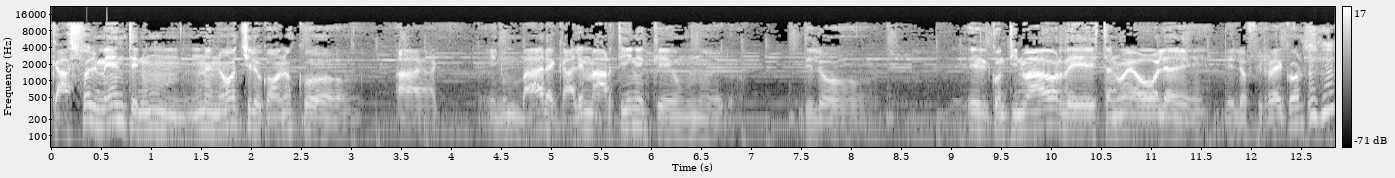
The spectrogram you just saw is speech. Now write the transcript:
casualmente en un- una noche lo conozco a- en un bar a Caleb Martínez, que es uno de los, de los el continuador de esta nueva ola de, de Lofi Records. Ujú.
